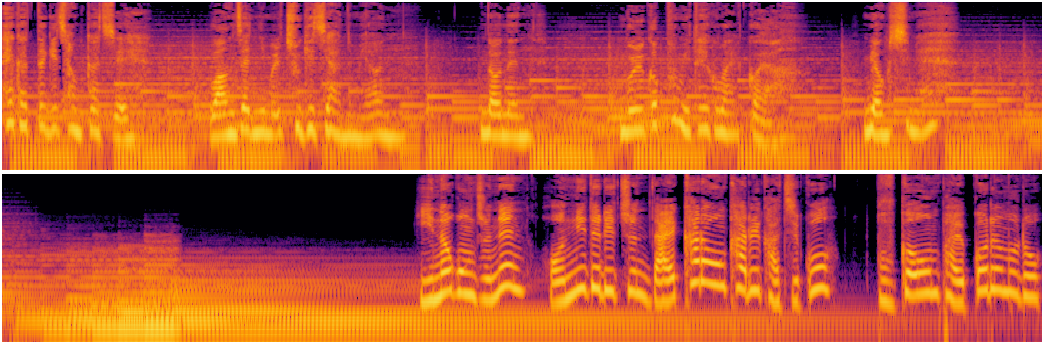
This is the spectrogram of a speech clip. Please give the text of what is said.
해가 뜨기 전까지 왕자님을 죽이지 않으면 너는 물거품이 되고 말 거야. 명심해. 인어공주는 언니들이 준 날카로운 칼을 가지고 무거운 발걸음으로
